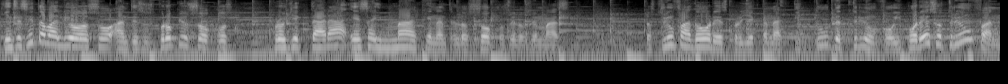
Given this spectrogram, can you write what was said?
Quien se sienta valioso ante sus propios ojos proyectará esa imagen ante los ojos de los demás. Los triunfadores proyectan actitud de triunfo y por eso triunfan.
